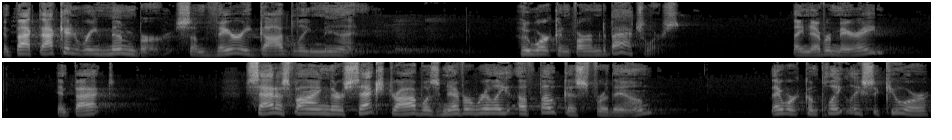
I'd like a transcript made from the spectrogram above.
In fact, I can remember some very godly men who were confirmed bachelors. They never married. In fact, satisfying their sex drive was never really a focus for them. They were completely secure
